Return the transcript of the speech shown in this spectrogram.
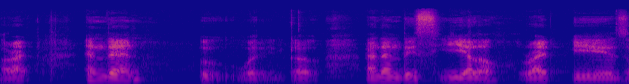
alright and then ooh, where did it go? And then this yellow right is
